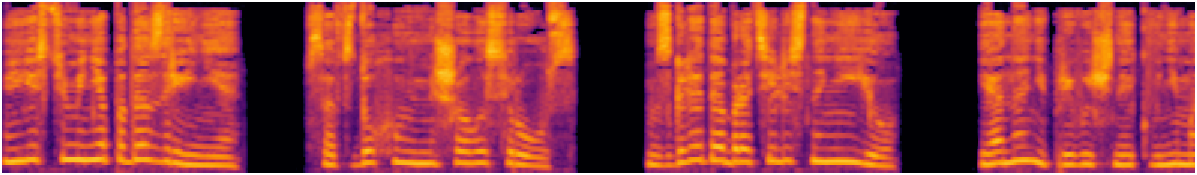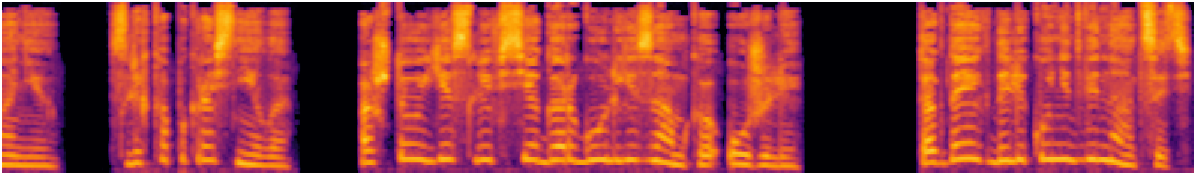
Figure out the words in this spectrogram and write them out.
«Есть у меня подозрение». Со вздохом вмешалась Роуз. Взгляды обратились на нее, и она, непривычная к вниманию, слегка покраснела. А что, если все горгульи замка ожили? Тогда их далеко не двенадцать.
